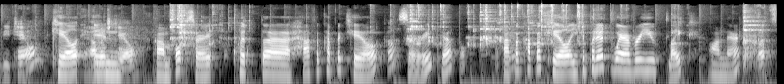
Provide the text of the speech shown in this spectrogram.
the kale? Kale How in. Much kale? Um, oh, sorry. Put the half a cup of kale. Cup? Sorry. Yep. Okay. Half a cup of kale. You can put it wherever you like on there. Let's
